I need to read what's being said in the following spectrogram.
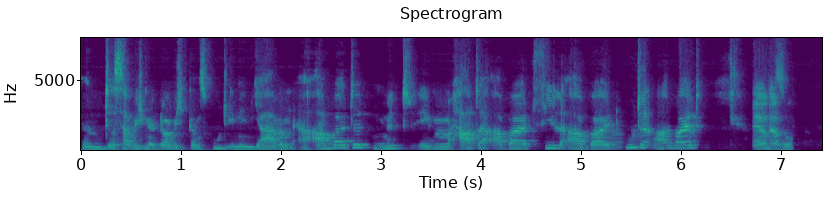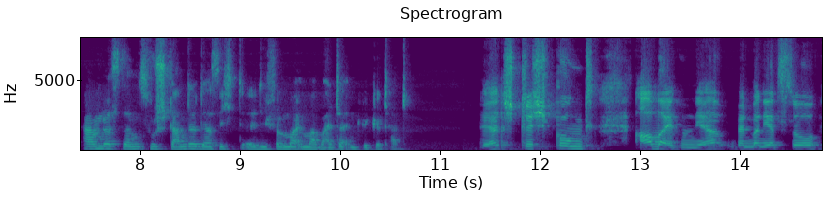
ähm, das habe ich mir, glaube ich, ganz gut in den Jahren erarbeitet mit eben harter Arbeit, viel Arbeit, gute Arbeit. Ja, und so kam das dann zustande, dass sich äh, die Firma immer weiterentwickelt hat. Ja, Stichpunkt Arbeiten, ja. Wenn man jetzt so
